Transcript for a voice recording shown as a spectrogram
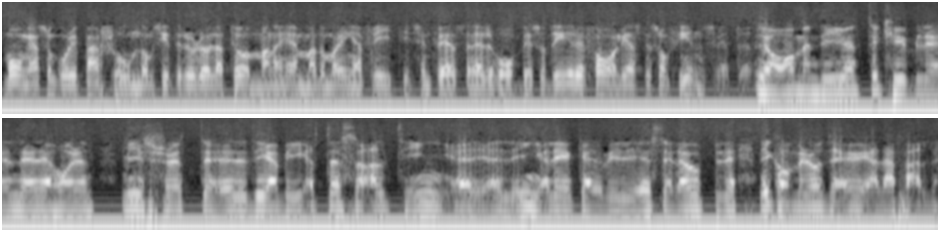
många som går i pension, de sitter och rullar tummarna hemma, de har inga fritidsintressen eller hobbys och det är det farligaste som finns, vet du. ja, men det är ju inte kul när jag har en misskött eh, diabetes och allting. Eh, eh inga läkare vill ställa upp. Det, det kommer att dö i alla fall.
